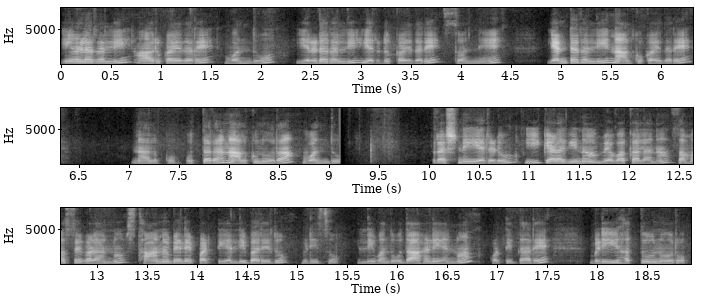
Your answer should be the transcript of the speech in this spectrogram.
ಏಳರಲ್ಲಿ ಆರು ಕಳೆದರೆ ಒಂದು, ಎರಡರಲ್ಲಿ ಎರಡು ಕಳೆದರೆ ಸೊನ್ನೆ ಎಂಟರಲ್ಲಿ ನಾಲ್ಕು ಕೈದರೆ ನಾಲ್ಕು. ಉತ್ತರ ನಾಲ್ಕು ನೂರ ಒಂದು. ಪ್ರಶ್ನೆ ಎರಡು. ಈ ಕೆಳಗಿನ ವ್ಯವಕಲನ ಸಮಸ್ಯೆಗಳನ್ನು ಸ್ಥಾನ ಬೆಲೆ ಪಟ್ಟಿಯಲ್ಲಿ ಬರೆದು ಬಿಡಿಸು. ಇಲ್ಲಿ ಒಂದು ಉದಾಹರಣೆಯನ್ನು ಕೊಟ್ಟಿದ್ದಾರೆ. ಬಿಡಿ ಹತ್ತು ನೂರು.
